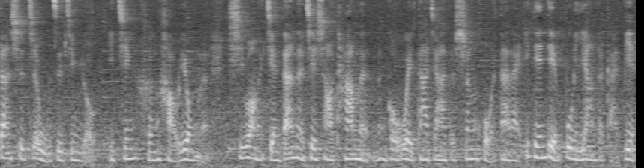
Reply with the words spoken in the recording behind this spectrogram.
但是这五支精油已经很好用了，希望简单的介绍它们，能够为大家的生活带来一点点不一样的改变。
